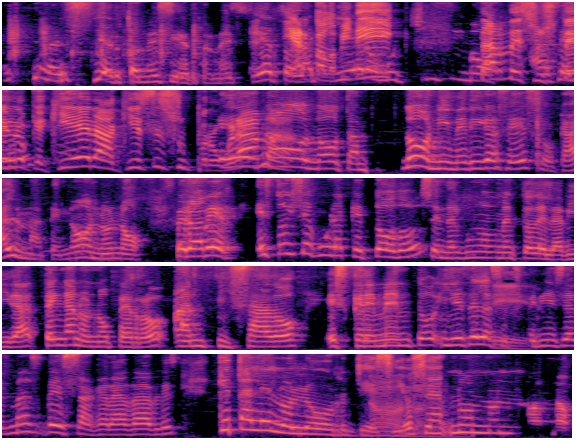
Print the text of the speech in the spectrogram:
No es cierto, no es cierto, no es cierto. Cierto, Dominique. Tárdese usted lo que quiera, aquí este es su Eh, programa. no, no, tam- no, ni me digas eso, cálmate, no, no, no. Pero a ver, estoy segura que todos en algún momento de la vida, tengan o no perro, han pisado excremento y es de las Sí. experiencias más desagradables. ¿Qué tal el olor, Jessy? No, o sea, no, no, no, no.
